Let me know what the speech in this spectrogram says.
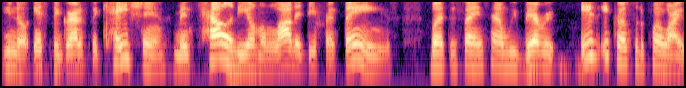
you know, instant gratification mentality on a lot of different things. But at the same time, we very it, it comes to the point where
